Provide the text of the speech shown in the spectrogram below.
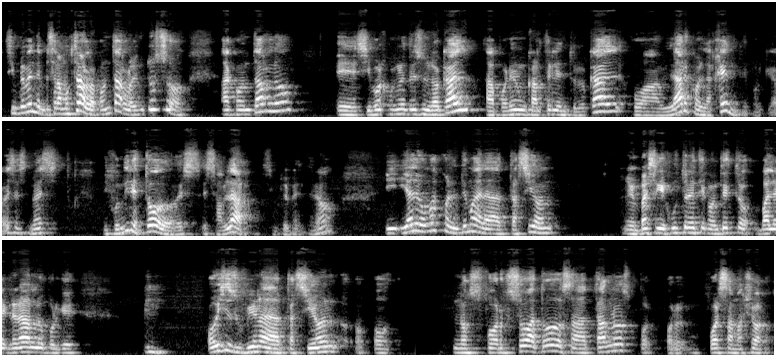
simplemente empezar a mostrarlo, a contarlo. Incluso a contarlo, eh, si vos, por ejemplo, tenés un local, a poner un cartel en tu local o a hablar con la gente, porque a veces no es. Difundir es todo, es, hablar, simplemente, ¿no? Y, algo más con el tema de la adaptación, me parece que justo en este contexto vale aclararlo porque hoy se sufrió una adaptación nos forzó a todos a adaptarnos por, fuerza mayor.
